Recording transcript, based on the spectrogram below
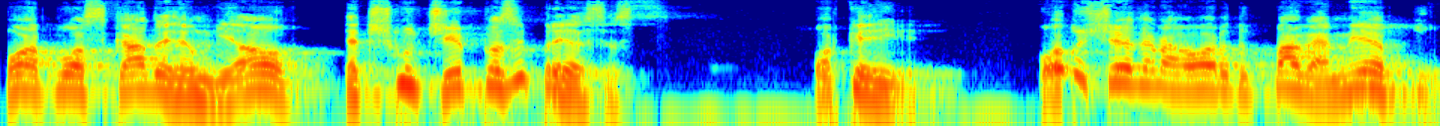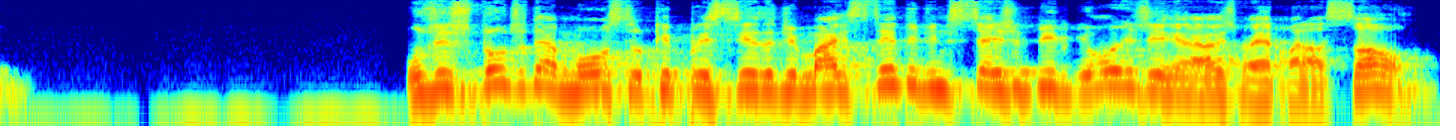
ou após cada reunião, é discutido com as empresas. Ok. Quando chega na hora do pagamento, os estudos demonstram que precisa de mais 126 bilhões de reais para reparação.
